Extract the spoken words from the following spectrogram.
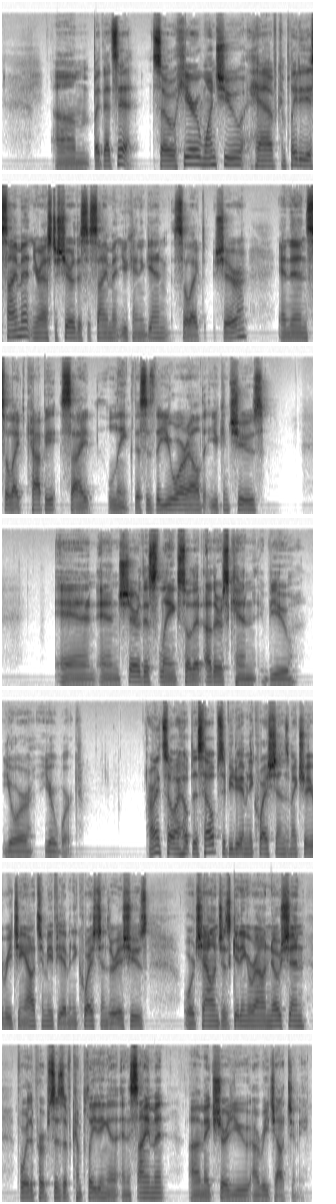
Um, but that's it. So here, once you have completed the assignment and you're asked to share this assignment, you can again select share and then select copy site link. This is the URL that you can choose and and share this link so that others can view your your work. All right, so I hope this helps. If you do have any questions, make sure you're reaching out to me. If you have any questions or issues or challenges getting around Notion for the purposes of completing a, an assignment, uh, make sure you uh, reach out to me.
